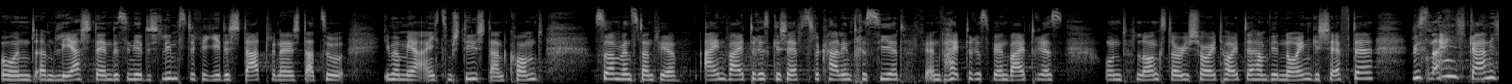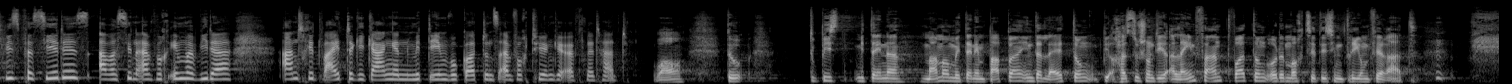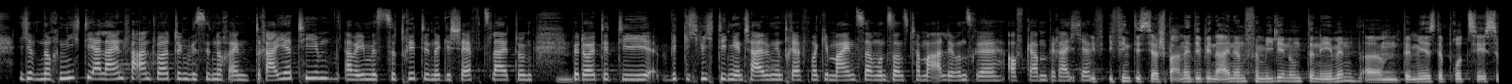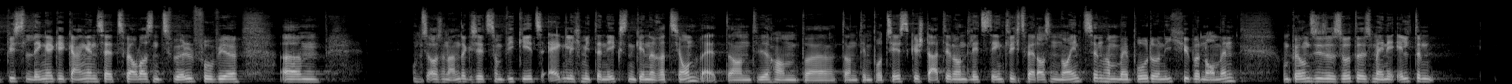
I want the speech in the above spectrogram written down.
Und ähm, Leerstände sind ja das Schlimmste für jede Stadt, wenn eine Stadt so immer mehr eigentlich zum Stillstand kommt. So haben wir uns dann für ein weiteres Geschäftslokal interessiert, für ein weiteres, für ein weiteres. Und long story short, heute haben wir neun Geschäfte, wissen eigentlich gar nicht, wie es passiert ist, aber sind einfach immer wieder einen Schritt weitergegangen mit dem, wo Gott uns einfach Türen geöffnet hat. Wow. Du, Du bist mit deiner Mama und mit deinem Papa in der Leitung. Hast du schon die Alleinverantwortung oder macht sie das im Triumphirat? Ich habe noch nicht die Alleinverantwortung. Wir sind noch ein Dreierteam, aber eben ist zu dritt in der Geschäftsleitung. Mhm. Bedeutet, die wirklich wichtigen Entscheidungen treffen wir gemeinsam und sonst haben wir alle unsere Aufgabenbereiche. Ich, ich finde das sehr spannend. Ich bin auch in einem Familienunternehmen. Ähm, bei mir ist der Prozess ein bisschen länger gegangen, seit 2012, wo wir ähm, uns auseinandergesetzt haben, wie geht's eigentlich mit der nächsten Generation weiter. Und wir haben äh, dann den Prozess gestartet und letztendlich 2019 haben mein Bruder und ich übernommen. Und bei uns ist es so, dass meine Eltern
